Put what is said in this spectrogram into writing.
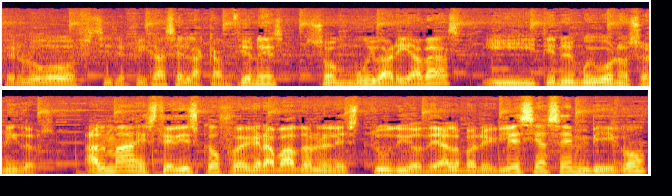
pero luego si te fijas en las canciones son muy variadas y tienen muy buenos sonidos. Alma, este disco fue grabado en el estudio de Álvaro Iglesias en Vigo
